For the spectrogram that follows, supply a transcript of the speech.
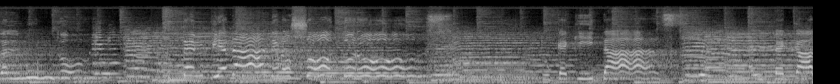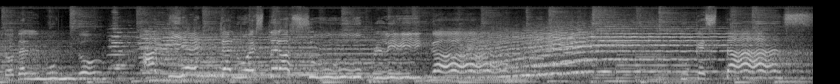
pecado del mundo, ten piedad de nosotros. Tú que quitas el pecado del mundo, atiende nuestra súplica. Tú que estás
